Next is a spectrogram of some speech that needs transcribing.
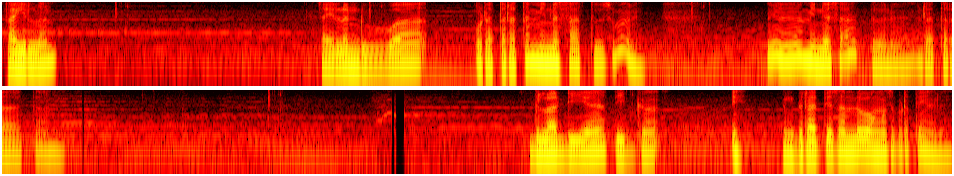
Silent Thailand 2 oh, rata-rata minus satu semua nih. Ya minus satu nih rata-rata Gladia 3 eh yang gratisan doang sepertinya nih.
